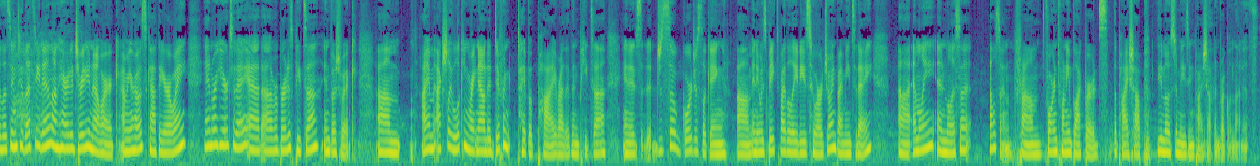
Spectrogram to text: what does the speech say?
you're listening to Let's Eat In on Heritage Radio Network. I'm your host, Cathy Erway, and we're here today at uh, Roberta's Pizza in Bushwick. Um, I'm actually looking right now at a different type of pie rather than pizza, and it's just so gorgeous looking. Um, and it was baked by the ladies who are joined by me today uh, Emily and Melissa Elsen from 4 and 20 Blackbirds, the pie shop, the most amazing pie shop in Brooklyn, that is.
